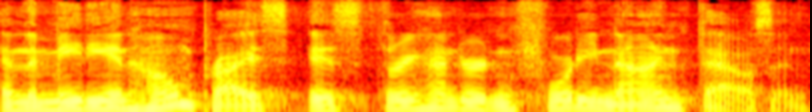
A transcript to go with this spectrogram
and the median home price is three hundred and forty-nine thousand.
